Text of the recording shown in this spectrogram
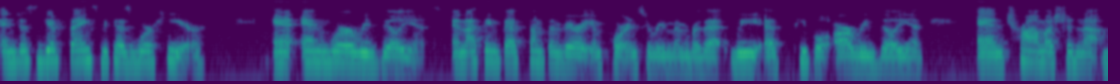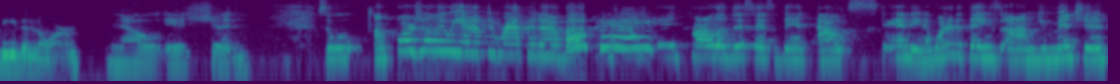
and just give thanks because we're here and, and we're resilient and I think that's something very important to remember that we as people are resilient and trauma should not be the norm. No, it shouldn't. So unfortunately, we have to wrap it up. Okay. Carla, this has been outstanding. And one of the things um, you mentioned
